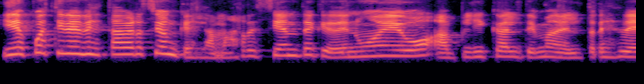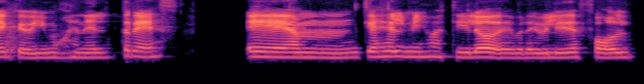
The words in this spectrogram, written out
Y después tienen esta versión, que es la más reciente, que de nuevo aplica el tema del 3D que vimos en el 3, em, que es el mismo estilo de Bravely Default,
